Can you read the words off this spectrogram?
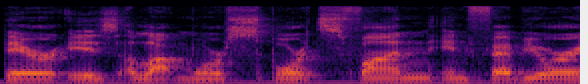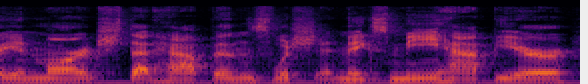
there is a lot more sports fun in February and March that happens, which it makes me happier.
